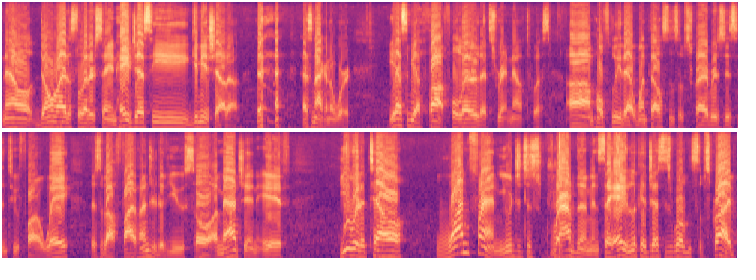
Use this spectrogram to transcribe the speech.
Now, don't write us a letter saying, hey Jesse, give me a shout out. that's not going to work. It has to be a thoughtful letter that's written out to us. Um, hopefully that 1,000 subscribers isn't too far away. There's about 500 of you, so imagine if you were to tell one friend, you were to just grab them and say, hey, look at Jesse's World and subscribe.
